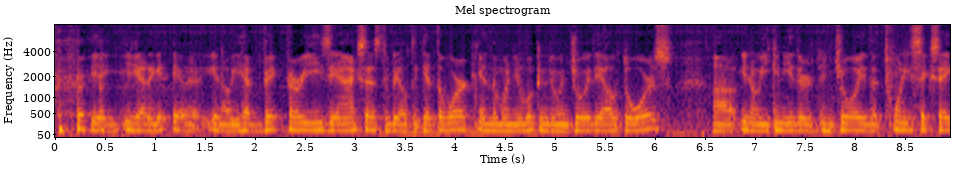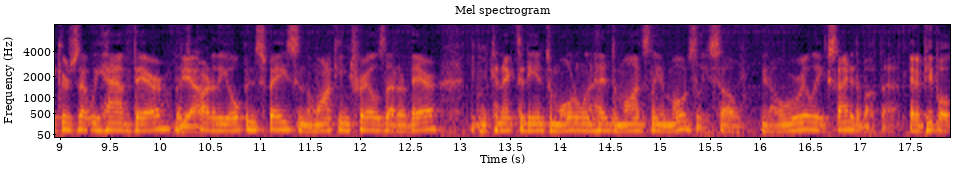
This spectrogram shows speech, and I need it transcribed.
you, you got to get. You know, you have very easy access to be able to get to work, and then when you're looking to enjoy the outdoors. Uh, you know, you can either enjoy the 26 acres that we have there. That's Yeah. part of the open space and the walking trails that are there. You can connect to the intermodal and head to Maudslay and Maudslay. So, you know, we're really excited about that. And if people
